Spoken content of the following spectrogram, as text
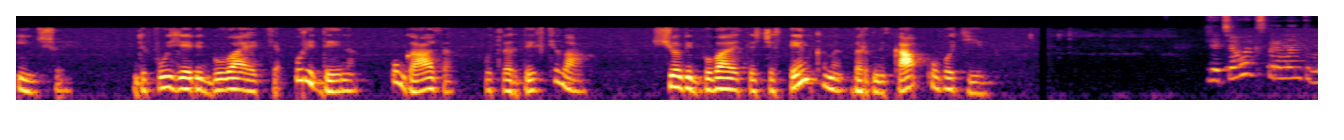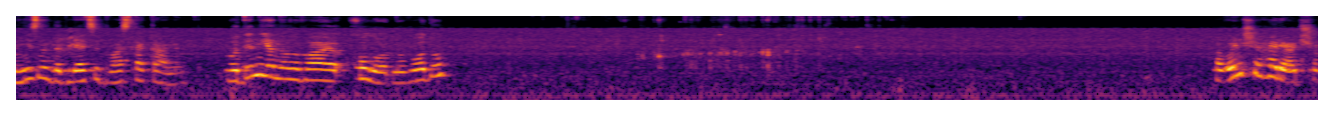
іншої. Дифузія відбувається у рідинах, у газах, у твердих тілах, що відбувається з частинками барвника у воді. Для цього експерименту мені знадобляться два стакани. В один я наливаю холодну воду, а в інший гарячу.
